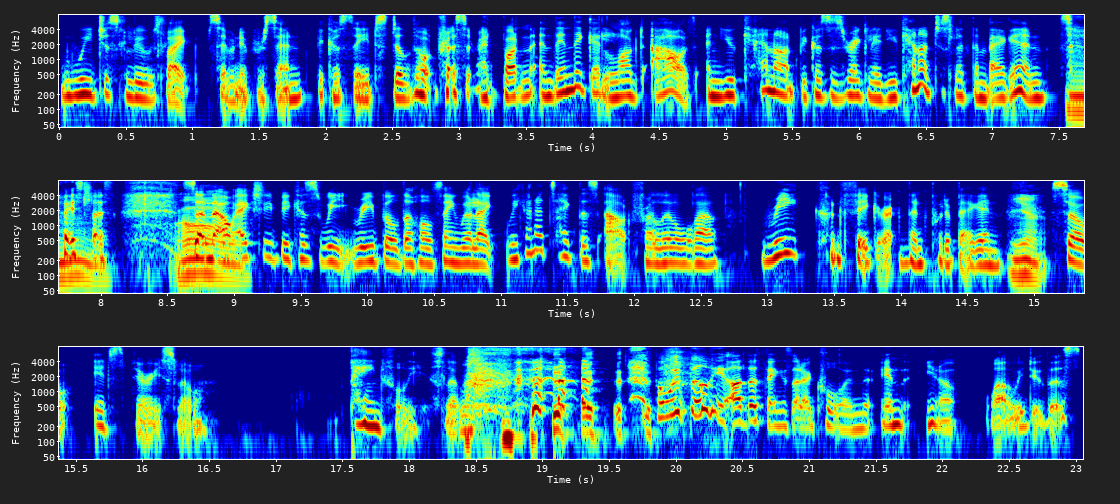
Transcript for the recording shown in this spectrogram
we just lose like seventy percent because they still don't press the right button, and then they get logged out, and you cannot because it's regulated. You cannot just let them back in. So it's like, so now Oh. actually because we rebuild the whole thing, we're like we're gonna take this out for a little while, reconfigure, and then put it back in. Yeah. So it's very slow, painfully slow. but we're building other things that are cool in the, in the, you know while we do this.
